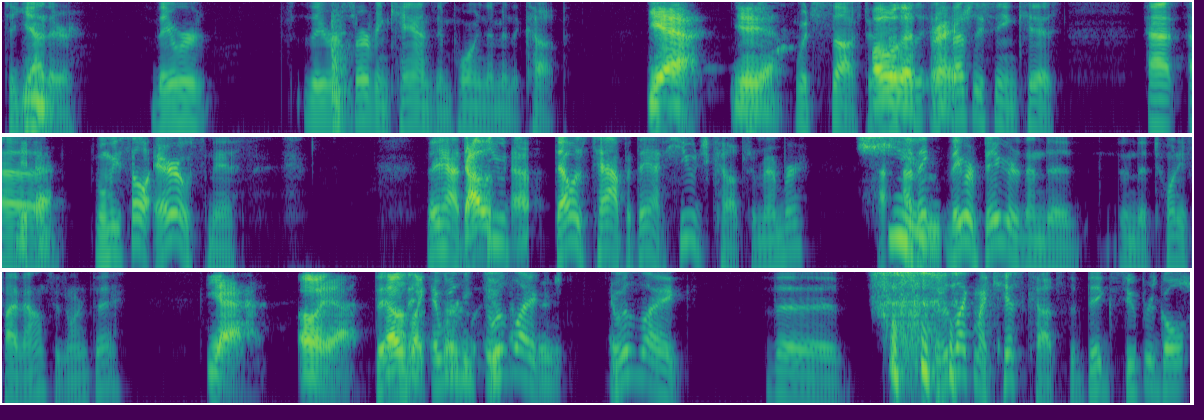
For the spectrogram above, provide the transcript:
together, they were they were serving cans and pouring them in the cup, yeah yeah which, yeah which sucked. Oh, Especially, that's right. especially seeing Kiss at uh, Yeah. when we saw Aerosmith. They had That was tap. That was tap, but they had huge cups. Remember? I- Huge. I think they were bigger than the than the 25 ounces, weren't they? Yeah. Oh yeah. They- that was like it was- it was like- It was like the it was like my Kiss cups, the big super gulp,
